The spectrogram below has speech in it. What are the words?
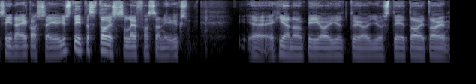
siinä ekassa ja just tässä toisessa leffassa niin yksi äh, hienoimpia juttuja on just toi, toi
